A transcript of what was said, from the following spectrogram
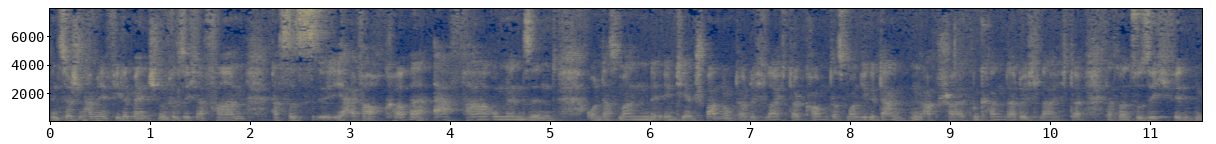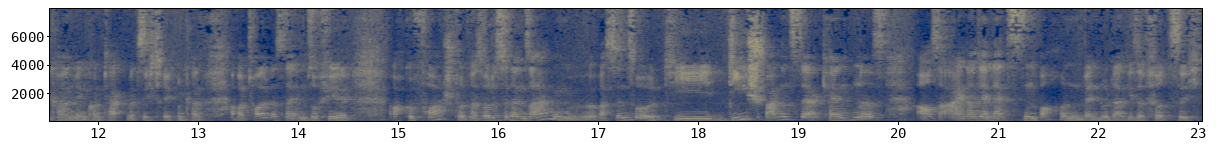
Inzwischen haben ja viele Menschen für sich erfahren, dass es ja einfach auch Körpererfahrungen sind und dass man in die Entspannung dadurch dadurch leichter kommt, dass man die Gedanken abschalten kann, dadurch leichter, dass man zu sich finden kann, in Kontakt mit sich treten kann. Aber toll, dass da eben so viel auch geforscht wird. Was würdest du denn sagen? Was sind so die, die spannendste Erkenntnis aus einer der letzten Wochen, wenn du da diese 40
